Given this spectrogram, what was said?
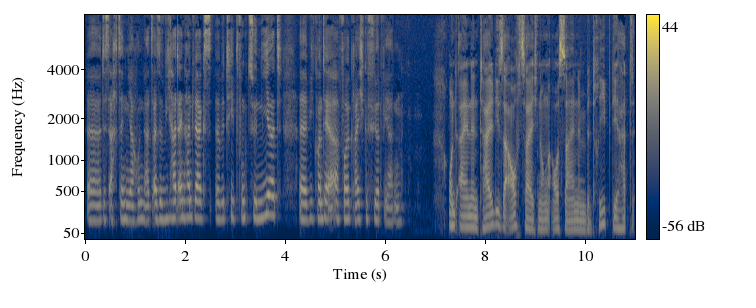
äh, des 18. Jahrhunderts. Also wie hat ein Handwerksbetrieb funktioniert, äh, wie konnte er erfolgreich geführt werden. Und einen Teil dieser Aufzeichnung aus seinem Betrieb, die hat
